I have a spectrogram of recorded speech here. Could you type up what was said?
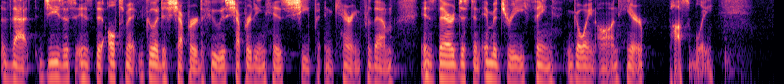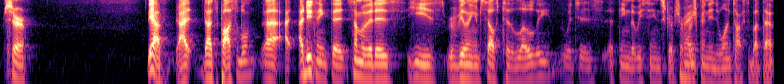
that Jesus is the ultimate good shepherd who is shepherding his sheep and caring for them. Is there just an imagery thing going on here, possibly? Sure. Yeah, I, that's possible. Uh, I, I do think that some of it is he's revealing himself to the lowly, which is a theme that we see in Scripture. Right. First Corinthians one talks about that.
